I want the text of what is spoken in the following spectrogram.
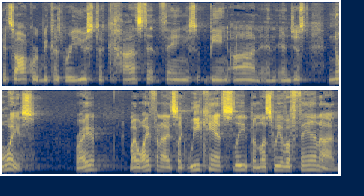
it's awkward because we're used to constant things being on and, and just noise, right? My wife and I, it's like we can't sleep unless we have a fan on.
